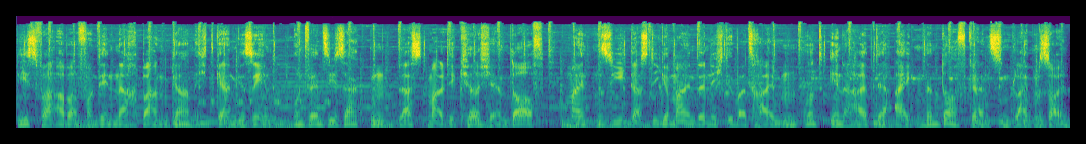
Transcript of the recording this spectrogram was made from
Dies war aber von den Nachbarn gar nicht gern gesehen. Und wenn sie sagten, lasst mal die Kirche im Dorf, meinten sie, dass die Gemeinde nicht übertreiben und innerhalb der eigenen Dorfgrenzen bleiben soll.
